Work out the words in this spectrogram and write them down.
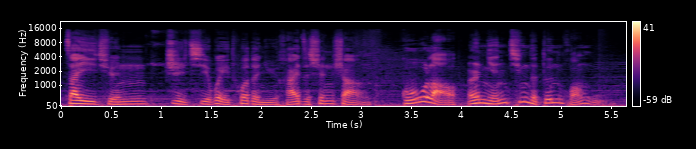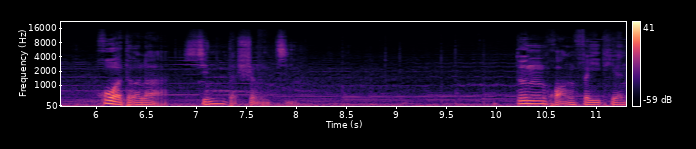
在一群稚气未脱的女孩子身上，古老而年轻的敦煌舞。获得了新的生机。敦煌飞天，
